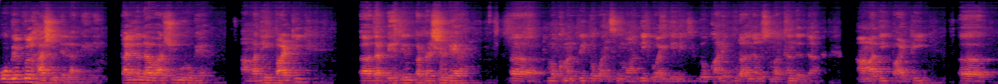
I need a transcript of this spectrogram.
ਉਹ ਬਿਲਕੁਲ ਹਾਸ਼ੀ ਤੇ ਲੱਗ ਗਏ ਨੇ। ਅਕਾਲੀ ਦਲ ਦਾ ਵਾਰ ਸ਼ੁਰੂ ਹੋ ਗਿਆ। ਆਮ ਆਦਮੀ ਪਾਰਟੀ ਅ, ਦਾ ਬਿਹਤਰੀਨ ਪ੍ਰਦਰਸ਼ਨ ਰਿਹਾ। ਅ, ਮੁੱਖ ਮੰਤਰੀ ਭਗਵੰਤ ਸਿੰਘ ਮਾਨ ਦੀ ਅਗਵਾਈ ਦੇ ਵਿੱਚ ਲੋਕਾਂ ਨੇ ਪੂਰਾ ਉਹਨਾਂ ਨੂੰ ਸਮਰਥਨ ਦਿੱਤਾ। ਆਮ ਆਦਮੀ ਪਾਰਟੀ ਅ,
